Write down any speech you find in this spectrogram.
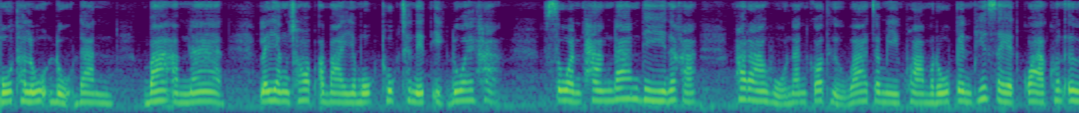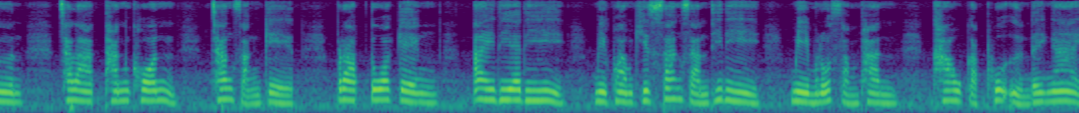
มุทะลุดุดัน บ้าอำนาจ และยังชอบอบายมุกทุกชนิดอีกด้วยค่ะ ส่วนทางด้านดีนะคะ พระราหูนั้นก็ถือว่าจะมีความรู้เป็นพิเศษกว่าคนอื่น ฉลาดทันคน ช่างสังเกต ปรับตัวเก่ง ไอเดียดี มีความคิดสร้างสรรค์ที่ดี มีมนุษยสัมพันธ์ เข้ากับผู้อื่นได้ง่าย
